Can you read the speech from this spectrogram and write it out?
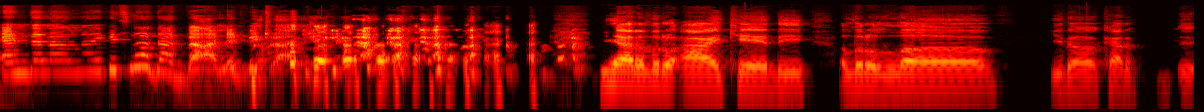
and then I'm like, it's not that bad. Let me try. you had a little eye candy, a little love you know, kind of eh,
